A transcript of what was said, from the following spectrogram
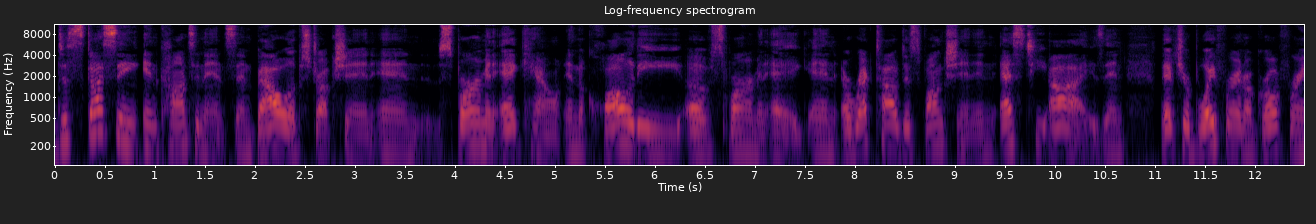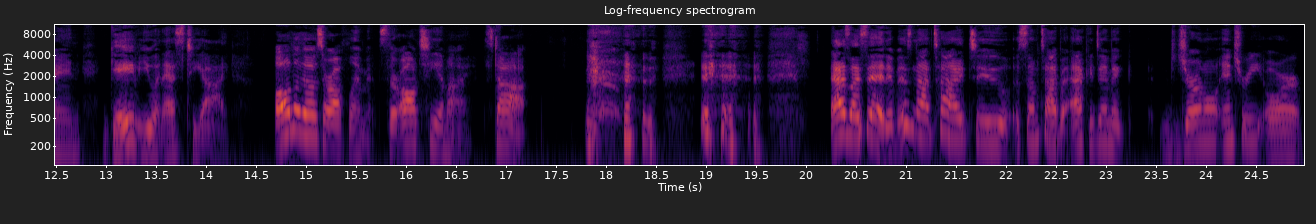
discussing incontinence and bowel obstruction and sperm and egg count and the quality of sperm and egg and erectile dysfunction and STIs and that your boyfriend or girlfriend gave you an STI. All of those are off limits. They're all TMI. Stop. As I said, if it's not tied to some type of academic journal entry or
